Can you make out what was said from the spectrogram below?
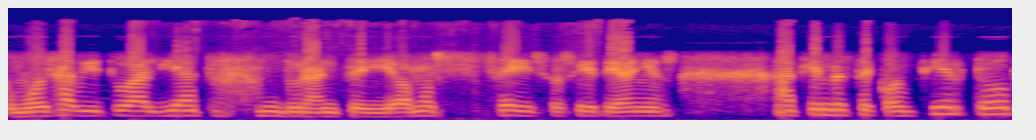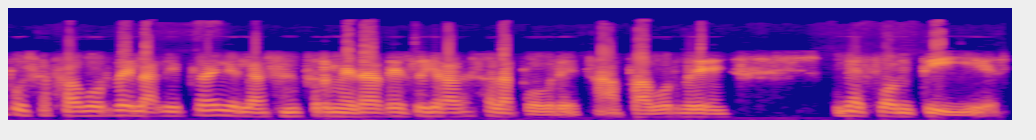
como es habitual ya durante, llevamos seis o siete años haciendo este concierto, pues a favor de la lepra y de las enfermedades ligadas a la pobreza, a favor de, de Fontilles.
